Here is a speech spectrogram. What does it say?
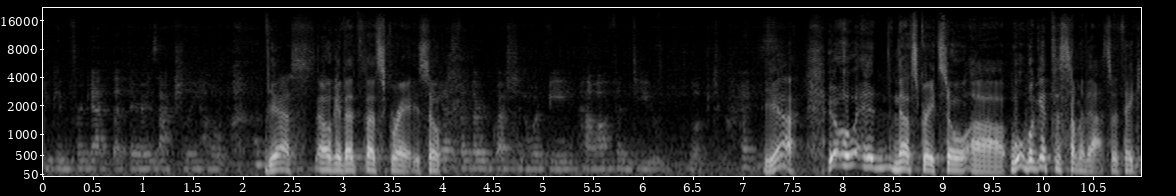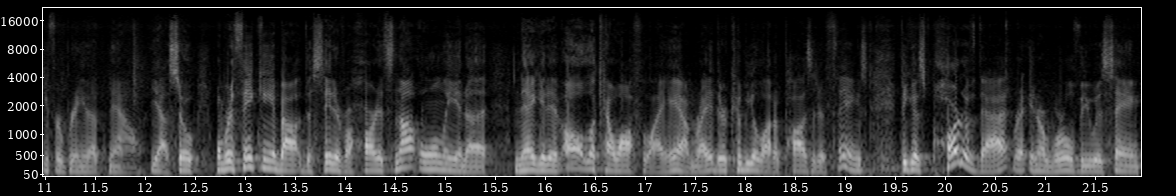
you can forget that there is actually hope. Yes. Okay, that's that's great. So I guess the third question would be, how often do you look to Christ? Yeah. Oh, and that's great. So uh, we'll, we'll, get to some of that. So thank you for bringing that up now. Yeah. So when we're thinking about the state of our heart, it's not only in a negative, oh, look how awful I am, right? There could be a lot of positive things because part of that, right, in our worldview is saying,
